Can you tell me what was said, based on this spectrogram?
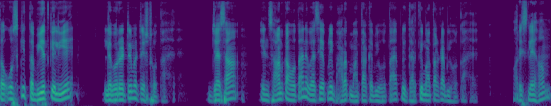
तो उसकी तबीयत के लिए लेबोरेटरी में टेस्ट होता है। जैसा इंसान का होता है ना, वैसे अपनी भारत माता का भी होता है, अपनी धरती माता का भी होता है। और इसलिए हम,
